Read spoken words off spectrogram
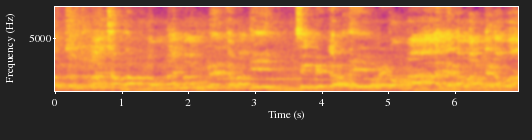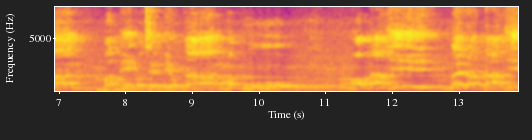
ธุชนทั้งหลายชาวตาพนมได้มาดูแลเจ้าหน้าที่ ซึ่งเป็นเจ้าหน้าที่หน่วยดอกไม้แต่ละวันแต่ละวัน วันนี้ก็เช่นเดียวกันพระครูมอบหน้าที่ ได้รับหน้าที่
